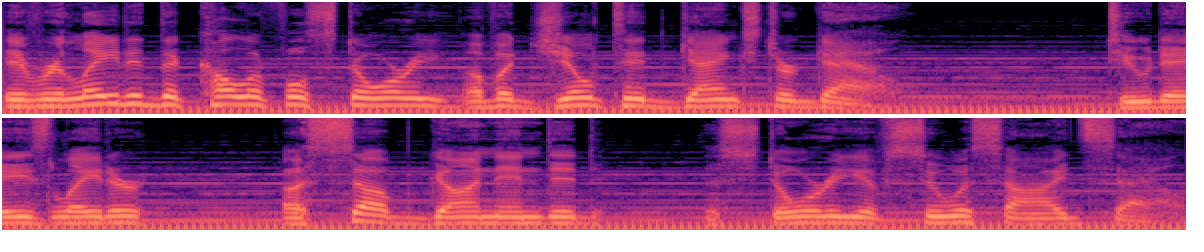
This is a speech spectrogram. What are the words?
It related the colorful story of a jilted gangster gal. Two days later, a sub gun ended the story of Suicide Sal.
